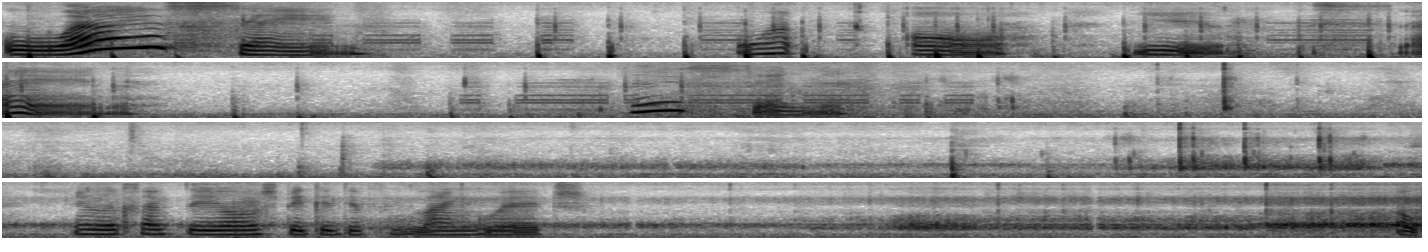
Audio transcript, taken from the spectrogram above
What are you saying? What are you saying? listen. It looks like they all speak a different language. Oh,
